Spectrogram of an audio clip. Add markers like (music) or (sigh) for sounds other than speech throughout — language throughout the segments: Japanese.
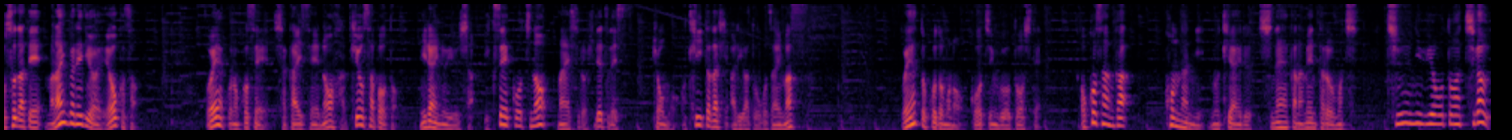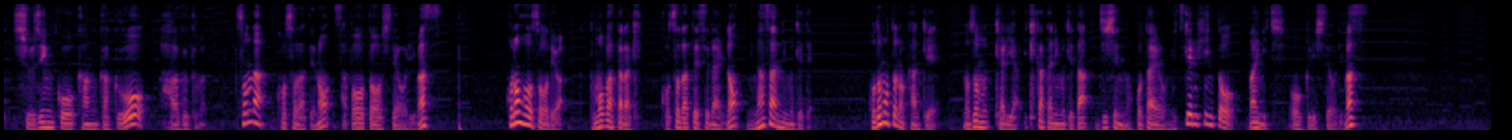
子育て学びバレディオへようこそ。親子の個性、社会性の発揮をサポート。未来の勇者、育成コーチの前城秀人です。今日もお聴きいただきありがとうございます。親と子供のコーチングを通して、お子さんが困難に向き合えるしなやかなメンタルを持ち、中二病とは違う主人公感覚を育む。そんな子育てのサポートをしております。この放送では、共働き、子育て世代の皆さんに向けて、子供との関係、望むキャリア、生き方に向けた自身の答えを見つけるヒントを毎日お送りしております。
